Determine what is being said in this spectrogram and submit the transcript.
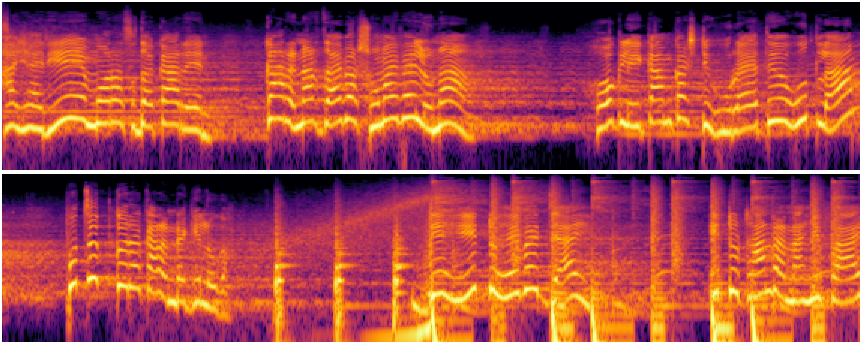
হাই হাই রে, মরা সুদা কারেন। কারেন আর যাইবার সময় পাইল না। হগলি কাম কাজটি হুরাইতে হুতলাম, পুচুত করে কারেন্টটা গেল গা। দেহি একটু হেবে যাই, একটু ঠান্ডা নাহি পাই।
